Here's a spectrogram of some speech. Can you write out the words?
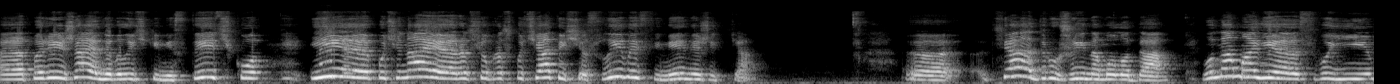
е, переїжджає в невеличке містечко і е, починає, щоб розпочати щасливе сімейне життя. Е, Ця дружина молода, вона має свої е,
